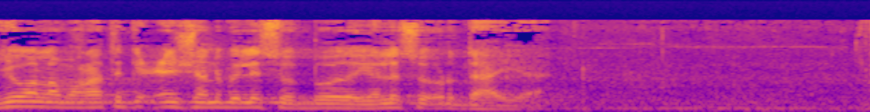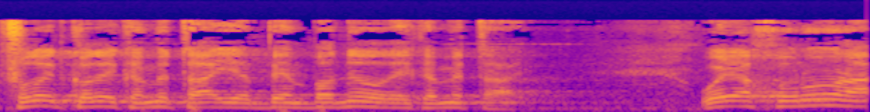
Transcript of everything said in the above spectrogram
iyagoon la marhaati gacinshan bay la soo boodayaan la soo ordahayaan. Fudaydkooday ka mid tahay iyo beenbadnidooday ka mid tahay. Wayakhunuuna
